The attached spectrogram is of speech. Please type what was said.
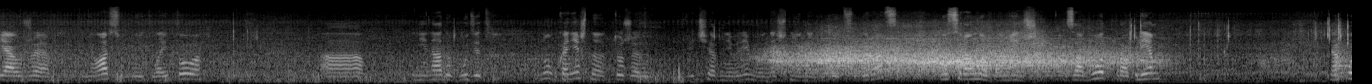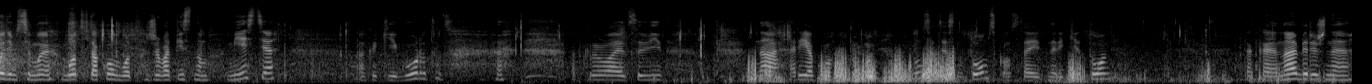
я уже поняла, все будет лайтово. А, не надо будет, ну, конечно, тоже в вечернее время, в надо будет собираться, но все равно поменьше забот, проблем. Находимся мы вот в таком вот живописном месте. А какие горы тут открывается вид на реку Томь. Ну, соответственно, Томск, он стоит на реке Томь. Такая набережная.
